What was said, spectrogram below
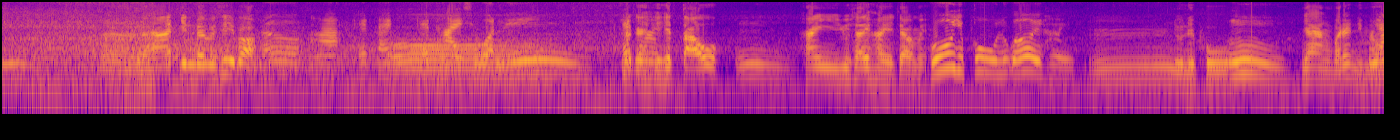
อืมอ่าแล้วหากินไปไปสิบ่ เออฮะเฮ็ดให้โอ้ เฮ็ดให้ชวนนี่แล้วก็ให้เฮ็ดเตาอืมให้อยู่ใช้ให้เจ้าไหมผู้อยู่ผู้ลูกเอ้ยให้อืมอยู่ในภูอืมย่างไปได้นี่มั้งย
